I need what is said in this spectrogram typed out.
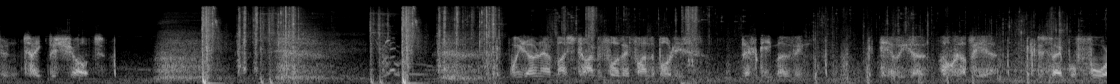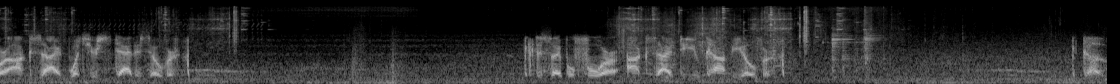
position. Take the shot. We don't have much time before they find the bodies. Let's keep moving. Here we go. Hook up here. Disciple 4, Oxide, what's your status, over? Disciple 4, Oxide, do you copy, over? Go.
